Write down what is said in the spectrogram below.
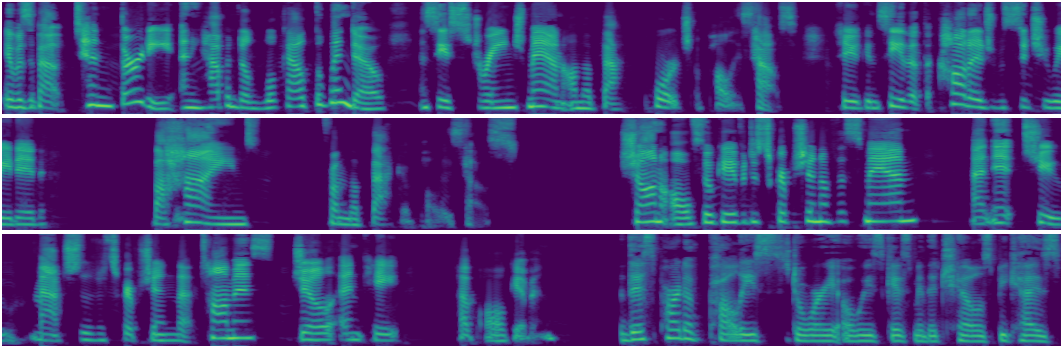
It was about 1030 and he happened to look out the window and see a strange man on the back porch of Polly's house. So you can see that the cottage was situated behind from the back of Polly's house. Sean also gave a description of this man and it too matched the description that Thomas, Jill, and Kate have all given. This part of Polly's story always gives me the chills because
